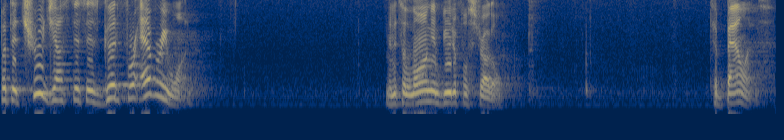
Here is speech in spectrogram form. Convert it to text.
but that true justice is good for everyone. And it's a long and beautiful struggle to balance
